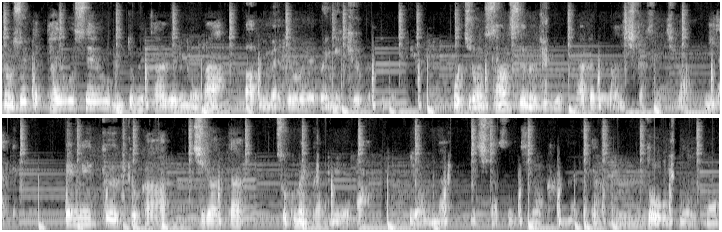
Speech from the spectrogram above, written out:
でもそういった多様性を認めてあげるのが、あ、今やってる演劇教育だと思う。もちろん算数の授業の中では1たす1は2だけど、演劇教育とか違った側面から見れば、いろんな1たす1の考え方があると思うよね。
